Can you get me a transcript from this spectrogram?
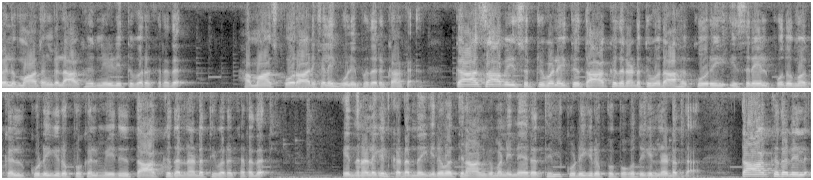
ஏழு மாதங்களாக நீடித்து வருகிறது. ஹமாஸ் போராளிகளை ஒழிப்பதற்காக காசாவை சுற்றி வளைத்து தாக்குதல் நடத்துவதாக கூறி இஸ்ரேல் பொதுமக்கள் குடியிருப்புகள் மீது தாக்குதல் நடத்தி வருகிறது. இந்த நிலையில் கடந்த இருபத்தி நான்கு மணி நேரத்தில் குடியிருப்பு பகுதியில் நடந்த தாக்குதலில்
